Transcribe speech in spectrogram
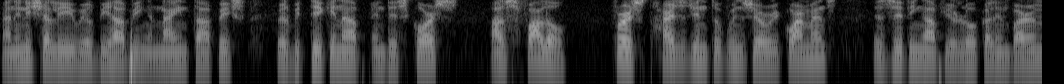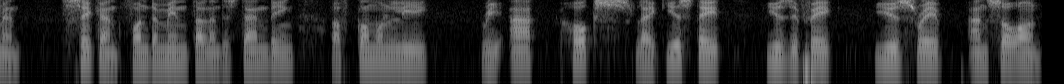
And initially, we'll be having nine topics will be taken up in this course as follow. First, Hydrogen 2.0 requirements setting up your local environment. Second, fundamental understanding of commonly React hooks like useState, useEffect, useRef, and so on,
